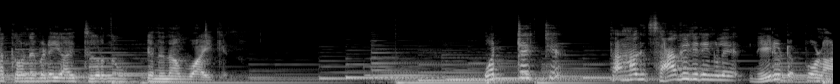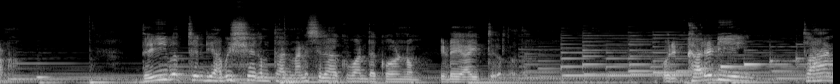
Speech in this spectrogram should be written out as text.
തക്കവണ്ണം ഇടയായി തീർന്നു എന്ന് നാം വായിക്കുന്നു. ഒറ്റയ്ക്ക് സാഹചര്യങ്ങളെ നേരിട്ടപ്പോഴാണ് ദൈവത്തിന്റെ അഭിഷേകം താൻ മനസ്സിലാക്കുവാൻ ഇടയായി തീർന്നത് ഒരു കരടിയെയും താൻ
